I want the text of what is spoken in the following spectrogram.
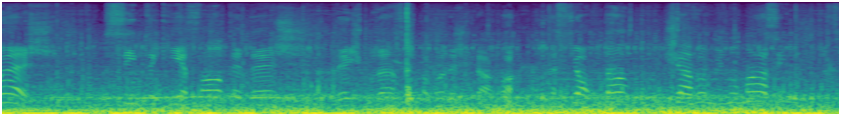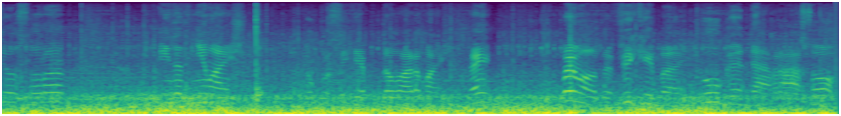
Mas sinto aqui a falta das, das mudanças para quando a gente está. Ó, assim ao botão, já vamos no máximo e se eu acelerar ainda tinha mais. Não consigo é pedalar mais, né? Bem malta, fiquem bem. Um grande abraço, ó.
